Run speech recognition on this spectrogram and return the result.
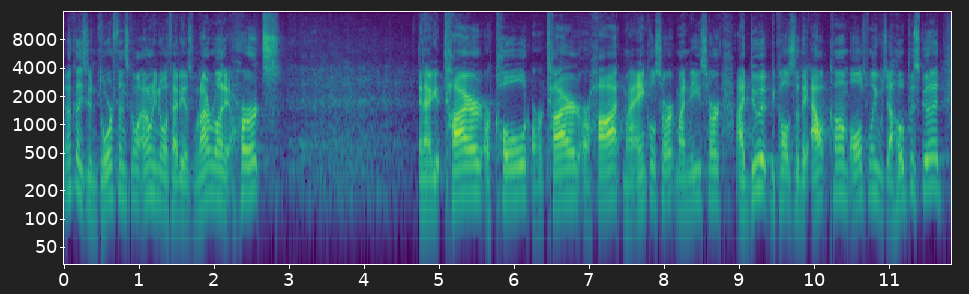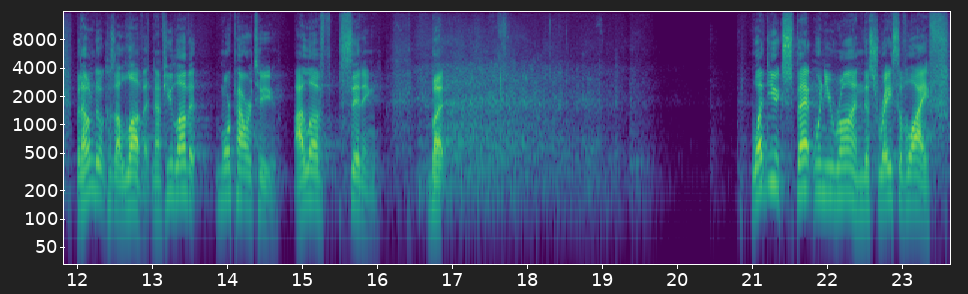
You know, these endorphins going, I don't even know what that is. When I run, it hurts. and I get tired or cold or tired or hot. My ankles hurt, my knees hurt. I do it because of the outcome ultimately, which I hope is good, but I don't do it because I love it. Now, if you love it, more power to you. I love sitting, but What do you expect when you run this race of life?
